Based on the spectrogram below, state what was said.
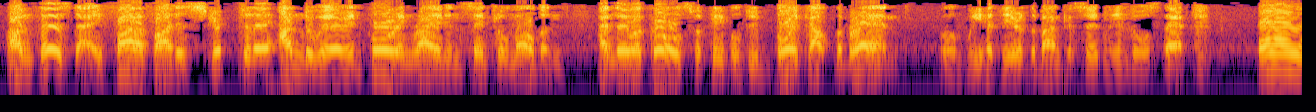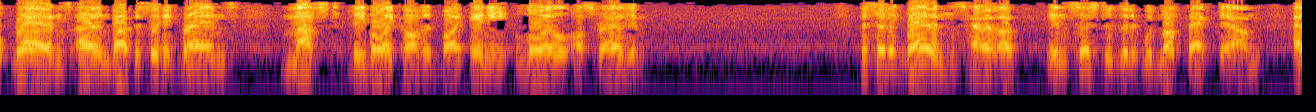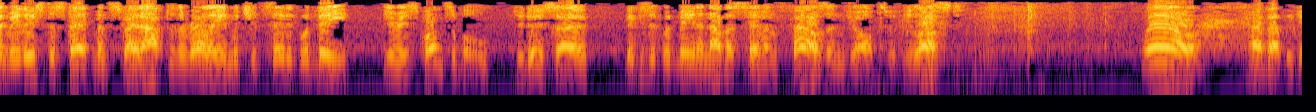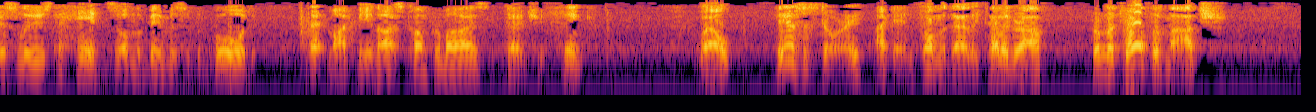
On Thursday, firefighters stripped to their underwear in pouring rain in central Melbourne, and there were calls for people to boycott the brand. Well, we here at the bunker certainly endorsed that. All brands owned by Pacific Brands must be boycotted by any loyal Australian. Pacific Brands, however, insisted that it would not back down and released a statement straight after the rally in which it said it would be irresponsible to do so because it would mean another 7,000 jobs would be lost. Well, how about we just lose the heads on the members of the board? That might be a nice compromise, don't you think? Well, here's a story, again from the Daily Telegraph, from the 12th of March.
